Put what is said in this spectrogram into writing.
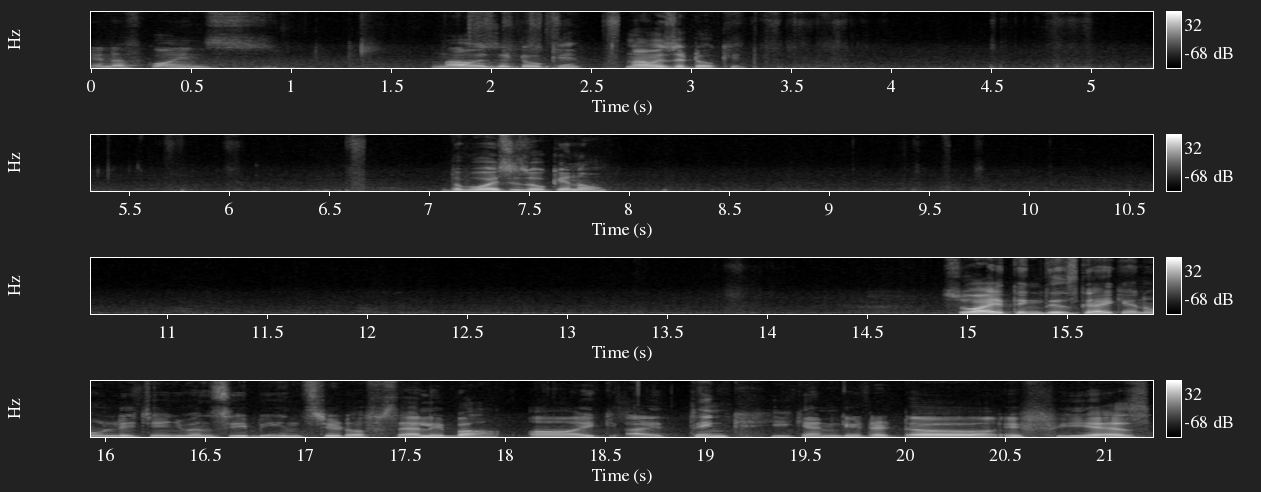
enough coins, now is it okay? Now is it okay? The voice is okay now. So I think this guy can only change one CB instead of Saliba. Uh, I, I think he can get it uh, if he has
